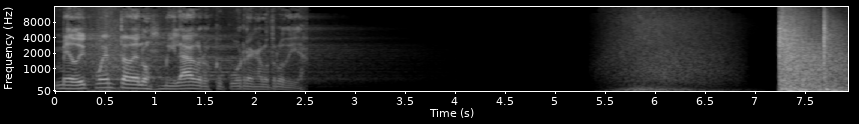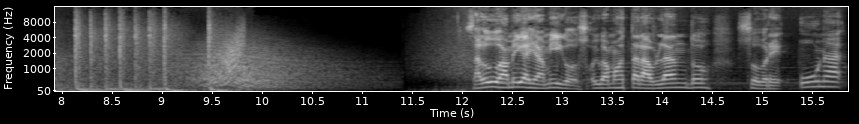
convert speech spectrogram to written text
me doy cuenta de los milagros que ocurren al otro día. Saludos amigas y amigos, hoy vamos a estar hablando sobre una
